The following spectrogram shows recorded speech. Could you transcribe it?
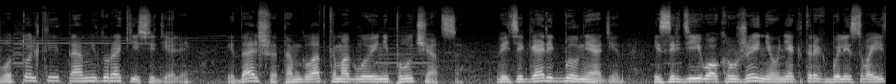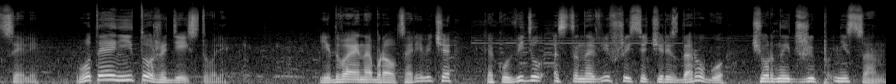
Вот только и там не дураки сидели. И дальше там гладко могло и не получаться. Ведь и Гарик был не один, и среди его окружения у некоторых были свои цели. Вот и они тоже действовали. Едва я набрал царевича, как увидел остановившийся через дорогу черный джип Nissan.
